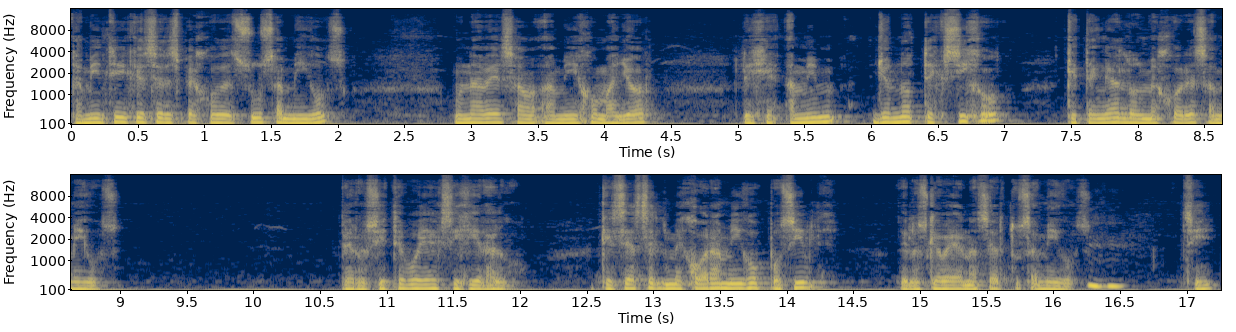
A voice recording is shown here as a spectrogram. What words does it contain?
también tiene que ser espejo de sus amigos. Una vez a, mi hijo mayor le dije, a mí yo no te exijo que tengas los mejores amigos, pero sí te voy a exigir algo, que seas el mejor amigo posible de los que vayan a ser tus amigos. ¿Sí?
